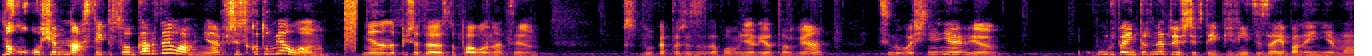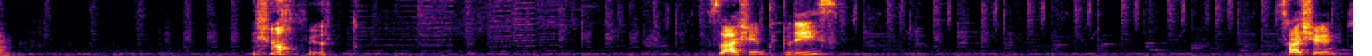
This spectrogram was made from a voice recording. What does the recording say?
No o 18 to sobie ogarnęłam, nie? Wszystko tu miałam. Nie no, napiszę teraz do Pawła na tym. Współkatorzy zapomnieli o tobie? Ty, no właśnie nie wiem. O kurwa, internetu jeszcze w tej piwnicy zajebanej nie mam. Ja wiem. Zasięg, please. Zasięg.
